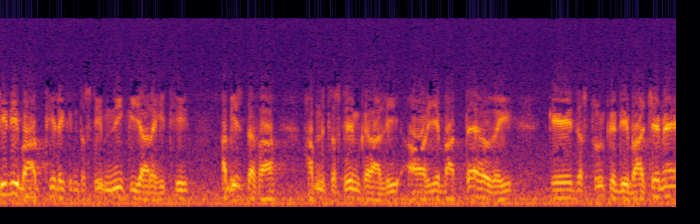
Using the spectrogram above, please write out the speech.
سیدھی بات تھی، لیکن تسلیم نہیں کی جا رہی تھی۔ اب اس دفعہ ہم نے تسلیم کرا لی اور یہ بات طے ہو گئی کہ دستور کے دیباچے میں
